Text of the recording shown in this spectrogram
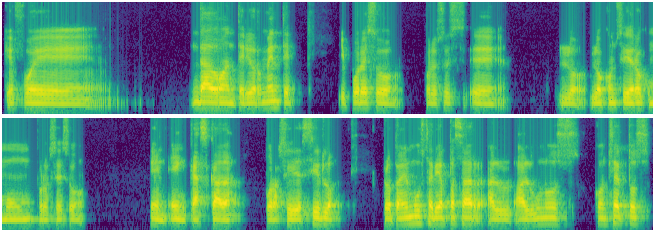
que fue dado anteriormente. Y por eso, por eso es, eh, lo, lo, considero como un proceso en, en, cascada, por así decirlo. Pero también me gustaría pasar a, algunos conceptos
